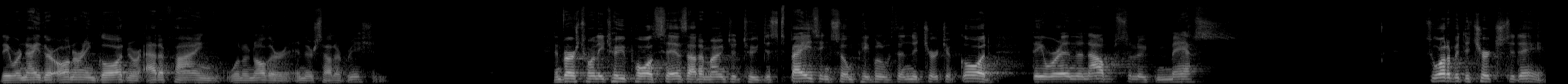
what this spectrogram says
They were neither honoring God nor edifying one another in their celebrations. In verse 22, Paul says that amounted to despising some people within the church of God. They were in an absolute mess. So, what about the church today?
